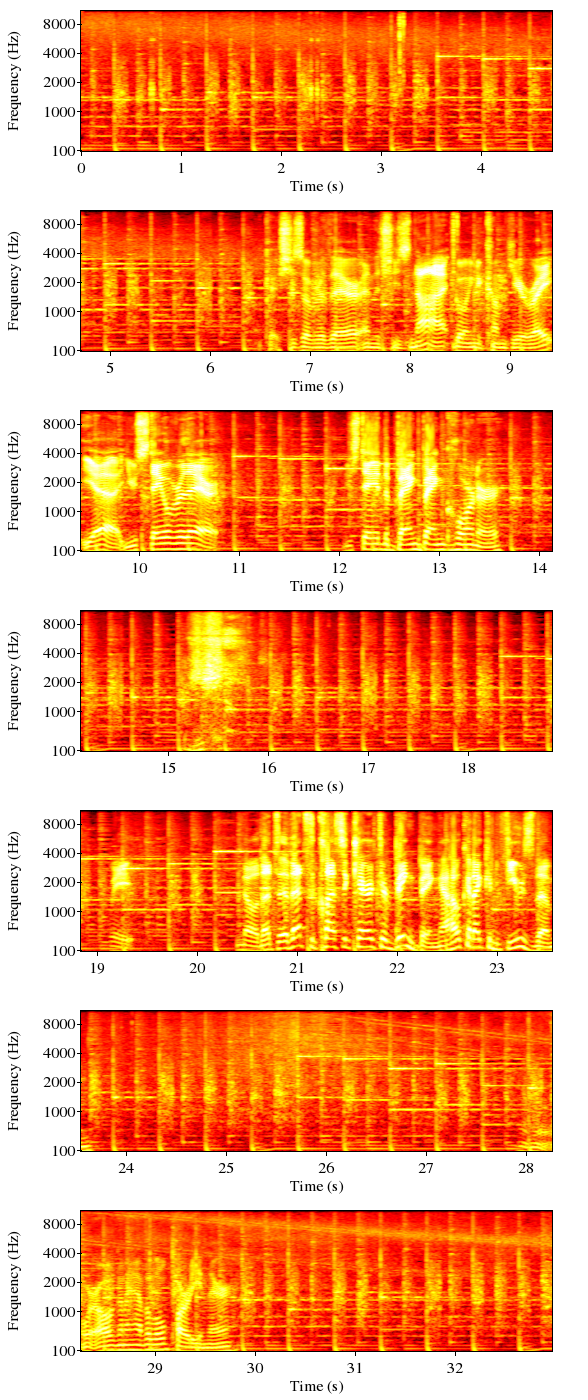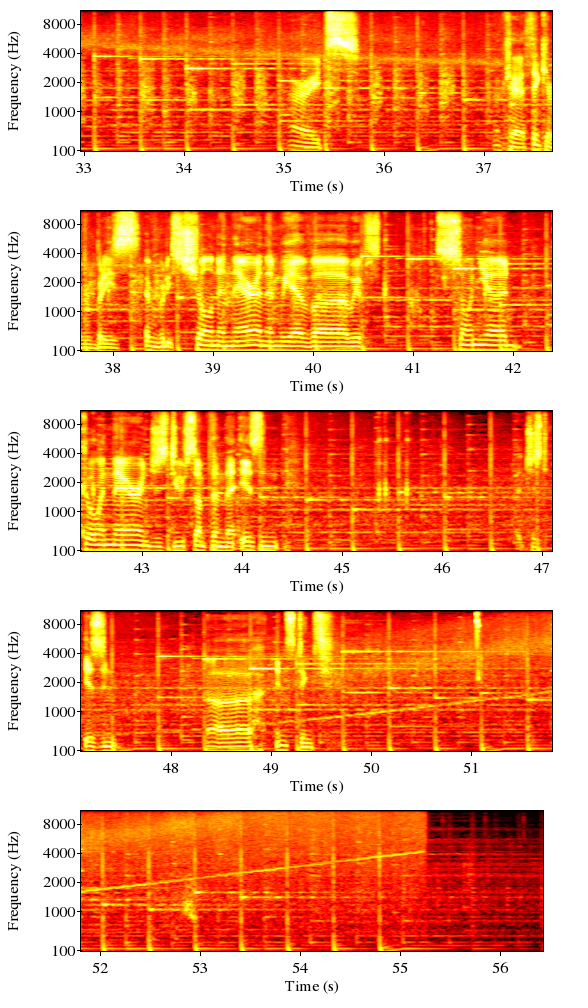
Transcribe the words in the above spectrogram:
Okay, she's over there, and then she's not going to come here, right? Yeah, you stay over there. You stay in the bang bang corner. Wait. No, that's that's the classic character Bing Bing. How could I confuse them? We're all gonna have a little party in there. All right. Okay, I think everybody's everybody's chilling in there, and then we have uh we have Sonia go in there and just do something that isn't that just isn't uh instinct.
